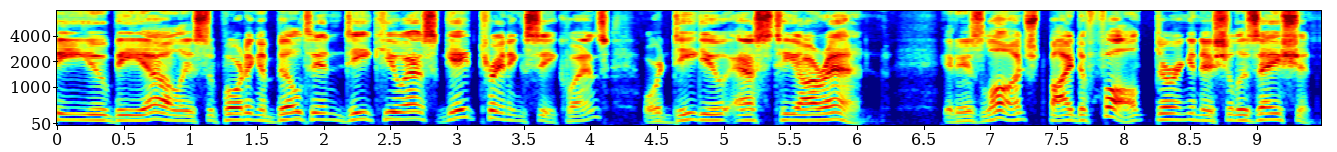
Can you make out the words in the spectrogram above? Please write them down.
PUBL is supporting a built-in DQS gate training sequence, or DQSTRN. It is launched by default during initialization.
